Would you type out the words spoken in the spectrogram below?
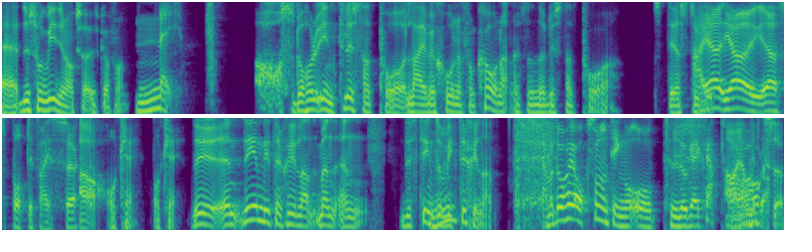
Eh, du såg videon också, utgår från. Nej. Ja, så då har du inte lyssnat på live-versionen från Conan, utan du har lyssnat på deras Ja, studio. jag, jag, jag Spotify sökte. Ja, okej. okej. Det, är en, det är en liten skillnad, men en distinkt och Mm. viktig skillnad. Ja, men då har jag också någonting att, att plugga ikapp. Ja, det jag också.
